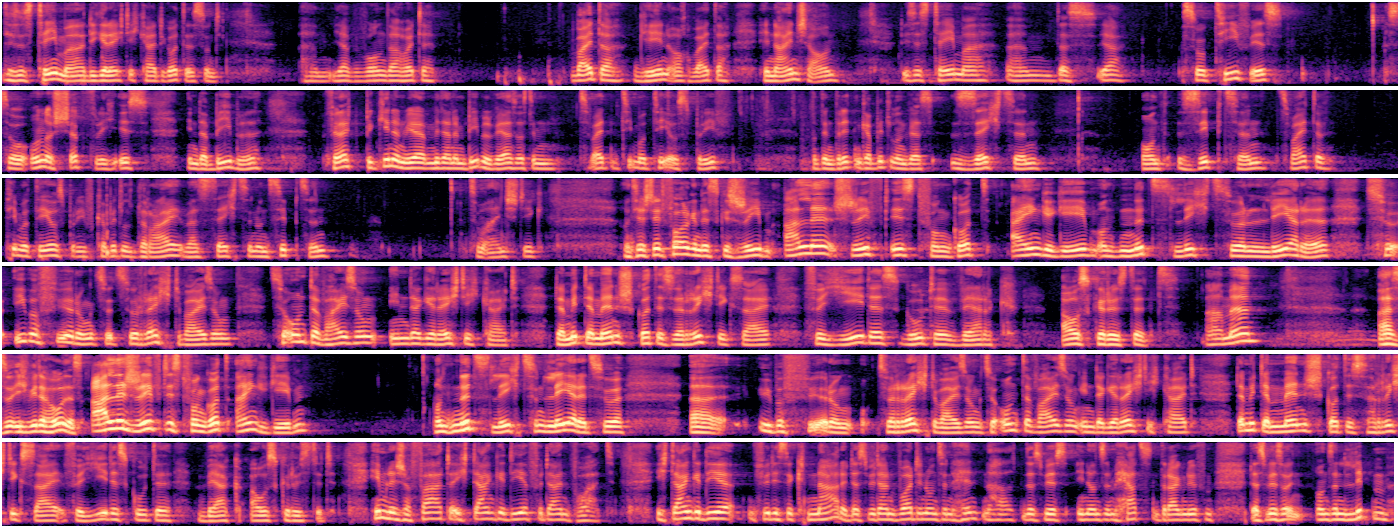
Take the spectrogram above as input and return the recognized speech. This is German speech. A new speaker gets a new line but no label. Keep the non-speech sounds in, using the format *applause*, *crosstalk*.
dieses Thema, die Gerechtigkeit Gottes. Und ähm, ja, wir wollen da heute weitergehen, auch weiter hineinschauen. Dieses Thema, ähm, das ja so tief ist, so unerschöpflich ist in der Bibel. Vielleicht beginnen wir mit einem Bibelvers aus dem zweiten Timotheusbrief und dem dritten Kapitel und Vers 16 und 17. Zweiter Timotheusbrief, Kapitel 3, Vers 16 und 17 zum Einstieg. Und hier steht folgendes geschrieben: Alle Schrift ist von Gott eingegeben und nützlich zur Lehre, zur Überführung, zur Zurechtweisung, zur Unterweisung in der Gerechtigkeit, damit der Mensch Gottes richtig sei, für jedes gute Werk ausgerüstet. Amen. Also ich wiederhole das. Alle Schrift ist von Gott eingegeben und nützlich zur Lehre, zur äh, Überführung, zur Rechtweisung, zur Unterweisung in der Gerechtigkeit, damit der Mensch Gottes richtig sei, für jedes gute Werk ausgerüstet. Himmlischer Vater, ich danke dir für dein Wort. Ich danke dir für diese Gnade, dass wir dein Wort in unseren Händen halten, dass wir es in unserem Herzen tragen dürfen, dass wir es in unseren Lippen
